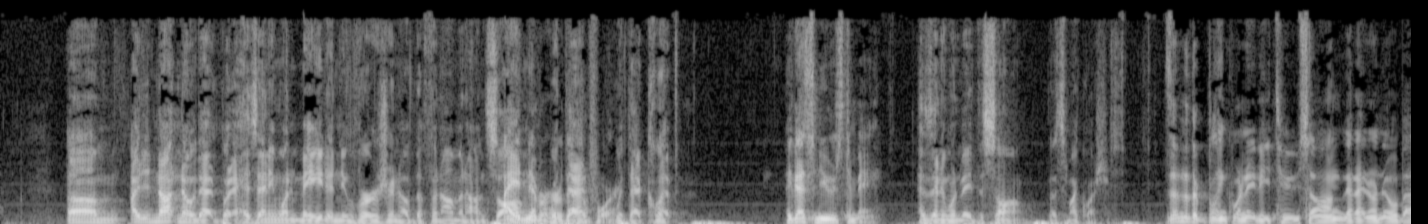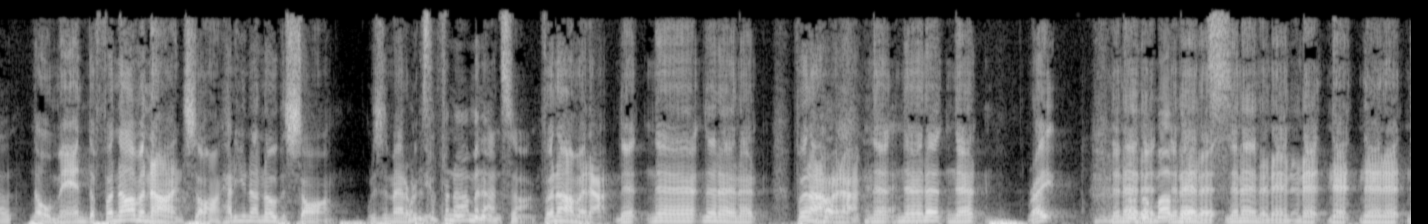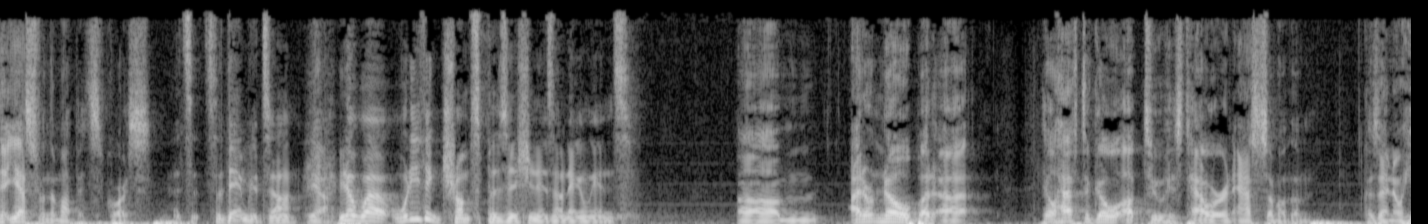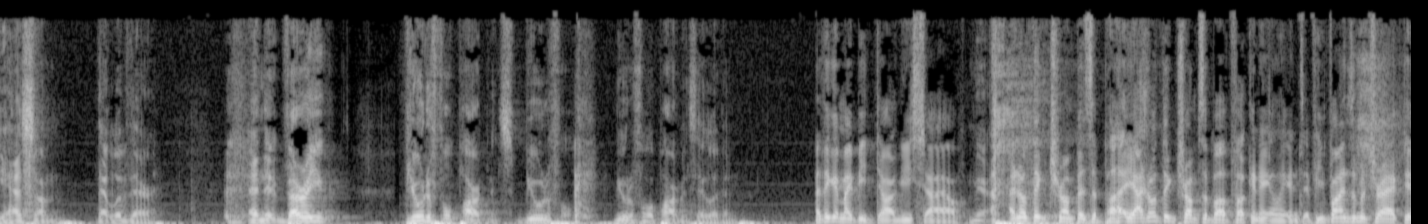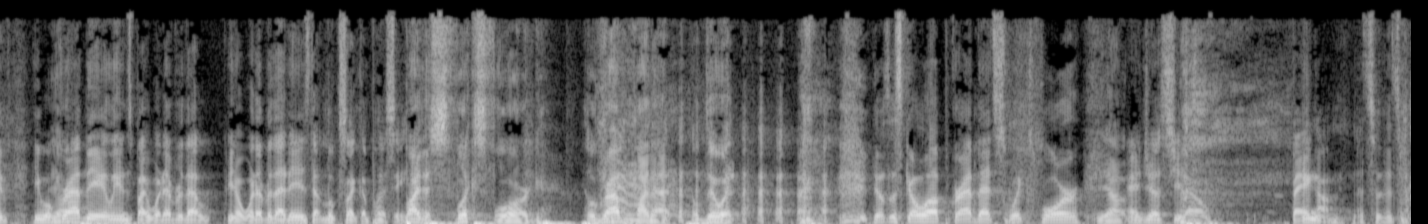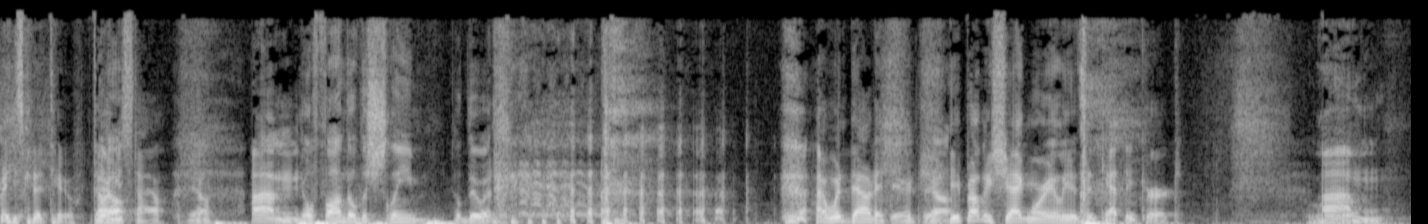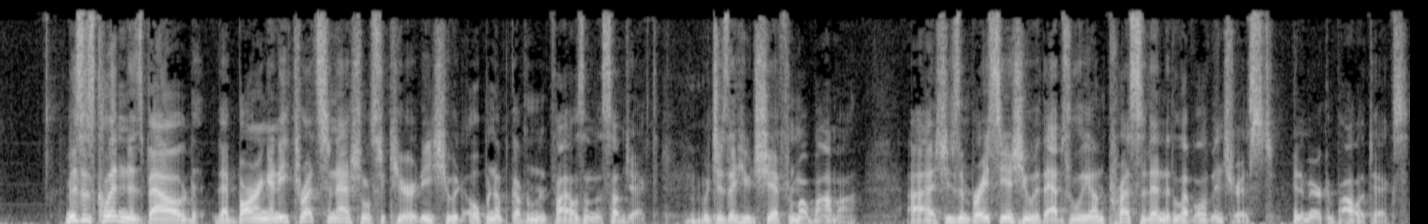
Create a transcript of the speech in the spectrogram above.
Um, I did not know that, but has anyone made a new version of the phenomenon song? I had never heard that before. With that clip, Like that's news to me. has anyone made the song? That's my question. Is that another Blink 182 song that I don't know about? No, man. The Phenomenon song. How do you not know the song? What does it matter what with you? What is the Phenomenon song? Phenomenon. Nah, nah, nah, nah, Phenomenon. nah, nah, nah, nah. Right? from the Muppets. Yes, from the Muppets, of course. That's a, it's a damn good song. Yeah. You know what? What do you think Trump's position is on aliens? Um, I don't know, but uh, he'll have to go up to his tower and ask some of them because I know he has some that live there, and they're very beautiful apartments. Beautiful, beautiful apartments they live in. I think it might be doggy style. Yeah. I don't think Trump is above. I don't think Trump's above fucking aliens. If he finds them attractive, he will Yeah. grab the aliens by whatever that you know whatever that mm. is that looks like a pussy. By the Flixflorg. He'll grab him by that. He'll do it. He'll just go up, grab that Swix floor, Yeah. and just you know bang them. That's what that's what he's gonna do, doggy Yeah. style. Yeah. Um, He'll fondle the schleem. He'll do it. I wouldn't doubt it, dude. Yeah. he'd probably shag more aliens than Captain Kirk. Um, Mrs. Clinton has vowed that, barring any threats to national security, she would open up government files on the subject, which is a huge shift from Obama. Uh, she's embraced the issue with absolutely unprecedented level of interest in American politics.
